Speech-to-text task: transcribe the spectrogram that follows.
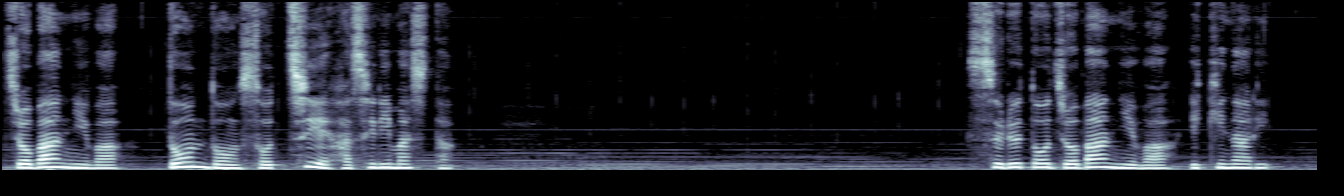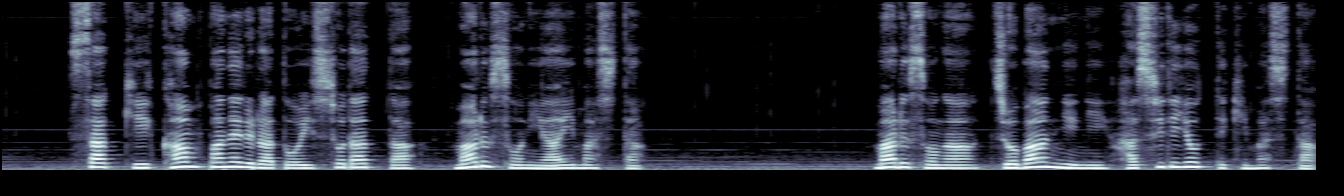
ジョバンニはどんどんそっちへ走りました。するとジョバンニはいきなりさっきカンパネルラと一緒だったマルソに会いました。マルソがジョバンニに走り寄ってきました。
